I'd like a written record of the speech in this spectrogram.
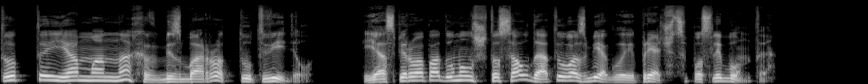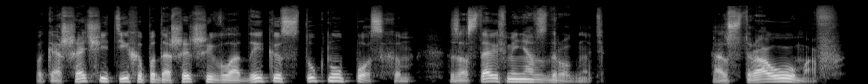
тут-то я монахов без бород тут видел. Я сперва подумал, что солдаты у вас беглые прячутся после бунта. Покошачий тихо подошедший владыка стукнул посохом, заставив меня вздрогнуть. «Остроумов,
